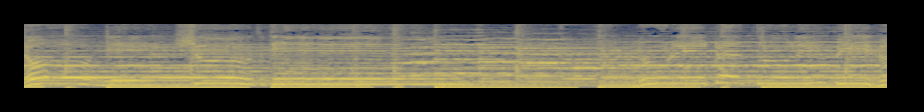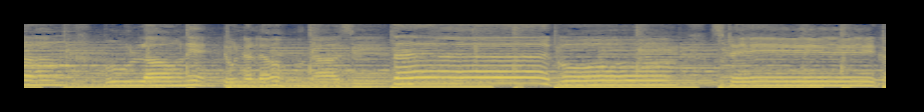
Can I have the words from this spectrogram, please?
တို့ယေရှုသခင်လူတွေအတွက်သူလေးပြီးကဘူလောင်နဲ့ဒုနှလုံးသားစီသက်ကိုစတေက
